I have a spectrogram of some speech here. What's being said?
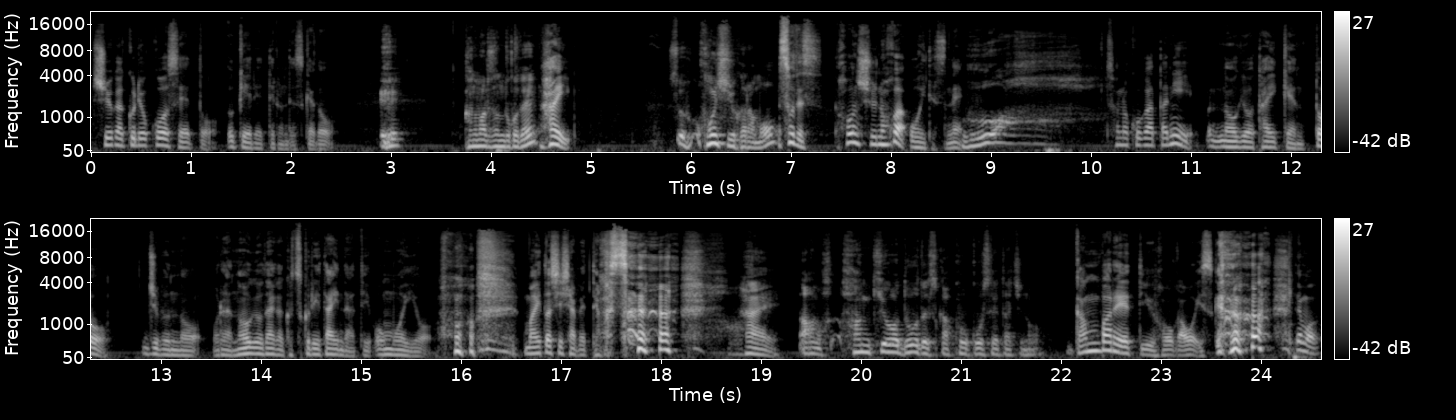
修学旅行生と受け入れてるんですけど。え？金丸さんのとこで？はい。本州からも？そうです。本州の方が多いですね。うわその子方に農業体験と自分の俺は農業大学作りたいんだっていう思いを 毎年喋ってます。はい。あの反響はどうですか？高校生たちの。頑張れっていう方が多いですけど。でも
